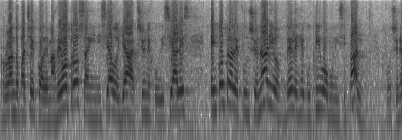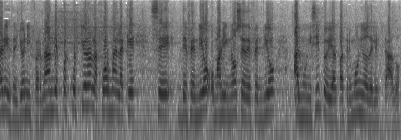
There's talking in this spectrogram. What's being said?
Rolando Pacheco, además de otros, han iniciado ya acciones judiciales en contra de funcionarios del Ejecutivo Municipal. Funcionarios de Johnny Fernández, pues cuestionan la forma en la que se defendió, o más bien no se defendió, al municipio y al patrimonio del Estado.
